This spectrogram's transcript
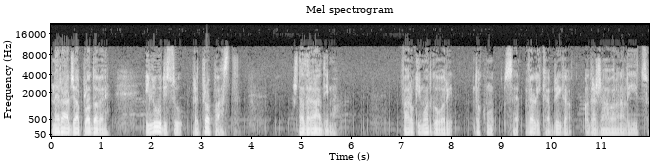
ne rađa plodove i ljudi su pred propast. Šta da radimo? Faruk im odgovori dok mu se velika briga odražavala na licu.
